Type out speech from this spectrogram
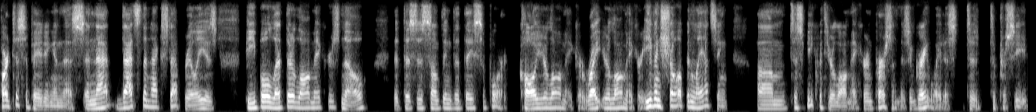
participating in this. And that that's the next step really is people let their lawmakers know that this is something that they support. Call your lawmaker, write your lawmaker, even show up in Lansing um, to speak with your lawmaker in person. Is a great way to, to, to proceed.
